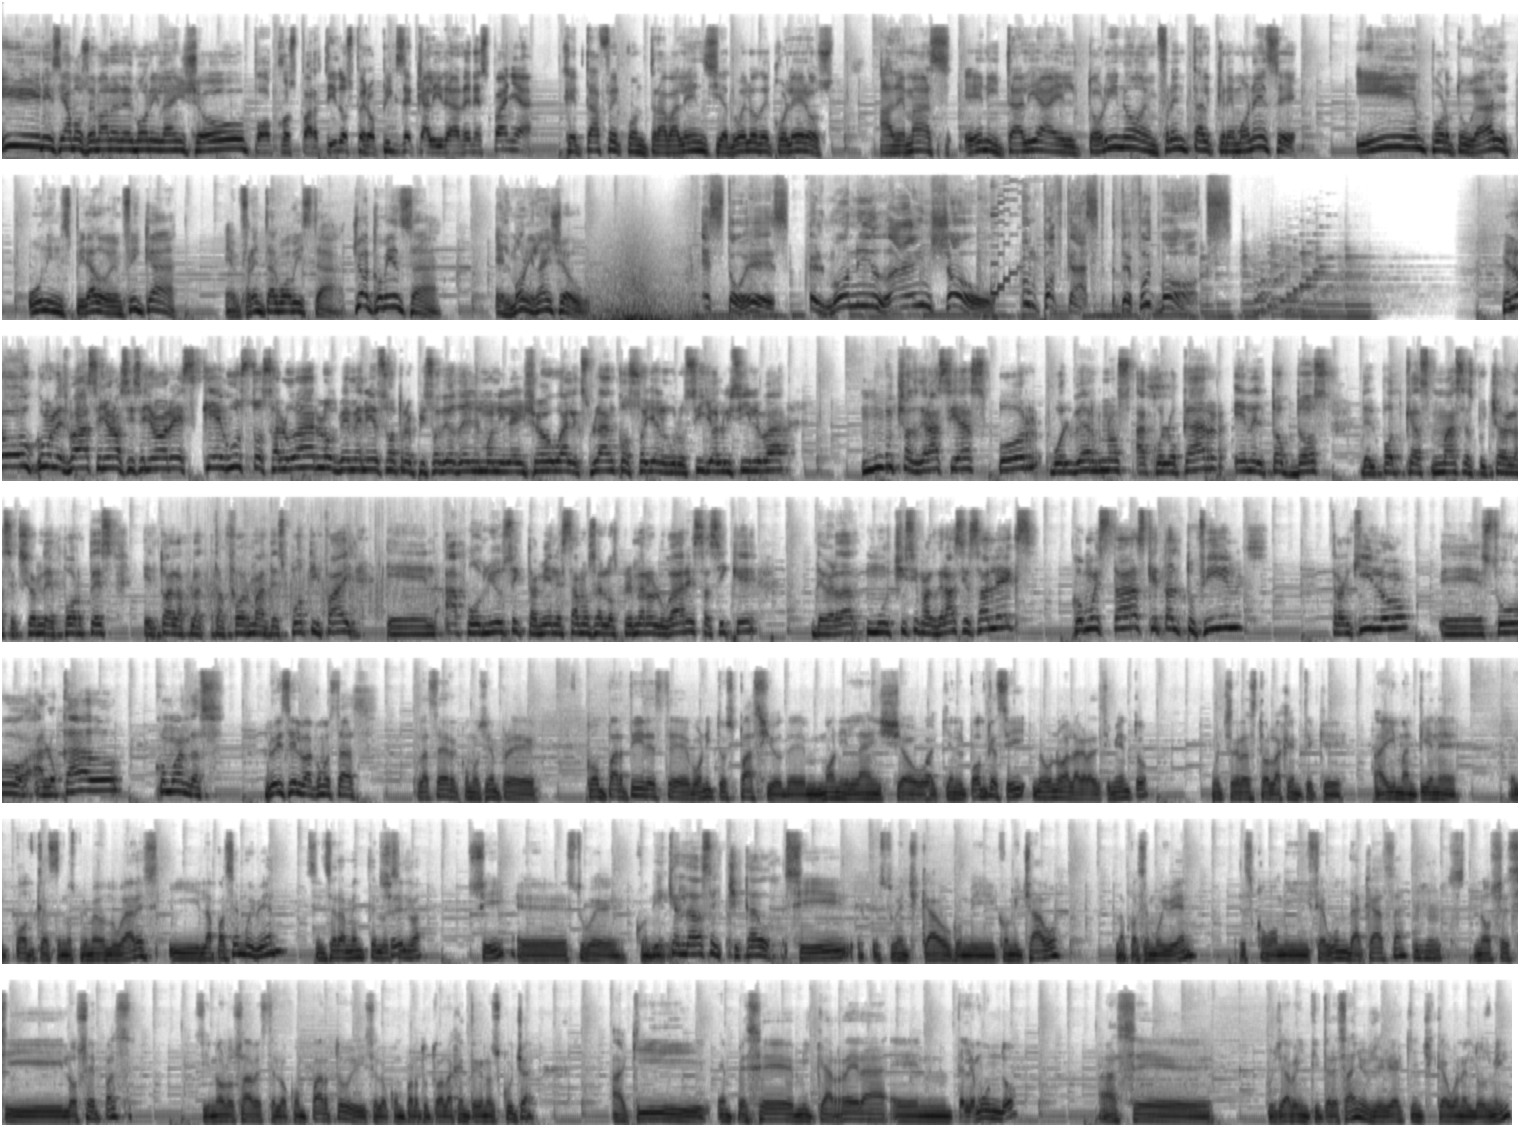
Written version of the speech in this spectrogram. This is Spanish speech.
Iniciamos semana en el Money Line Show. Pocos partidos, pero picks de calidad en España. Getafe contra Valencia, duelo de coleros. Además, en Italia, el Torino enfrenta al Cremonese. Y en Portugal, un inspirado Benfica enfrenta al Boavista. Ya comienza el Money Line Show. Esto es el Money Line Show, un podcast de Footbox. Hello, ¿cómo les va, señoras y señores? Qué gusto saludarlos. Bienvenidos a otro episodio del Money Lane Show. Alex Blanco, soy el gurusillo Luis Silva. Muchas gracias por volvernos a colocar en el top 2 del podcast más escuchado en la sección de deportes en toda la plataforma de Spotify, en Apple Music también estamos en los primeros lugares, así que de verdad muchísimas gracias Alex. ¿Cómo estás? ¿Qué tal tu fin? Tranquilo, eh, estuvo alocado. ¿Cómo andas? Luis Silva, ¿cómo estás? Placer, como siempre, compartir este bonito espacio de Money Line Show aquí en el podcast. Sí, me uno al agradecimiento. Muchas gracias a toda la gente que ahí mantiene el podcast en los primeros lugares. Y la pasé muy bien, sinceramente, Luis Silva. Sí, eh, estuve con. Vi que andabas en Chicago. Sí, estuve en Chicago con mi, con mi chavo. La pasé muy bien es como mi segunda casa. No sé si lo sepas, si no lo sabes te lo comparto y se lo comparto a toda la gente que nos escucha. Aquí empecé mi carrera en Telemundo hace pues ya 23 años, llegué aquí en Chicago en el 2000.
